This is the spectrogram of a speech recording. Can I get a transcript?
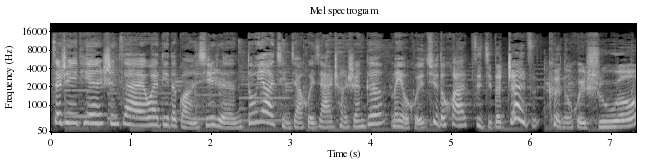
在这一天，身在外地的广西人都要请假回家唱山歌，没有回去的话，自己的寨子可能会输哦。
